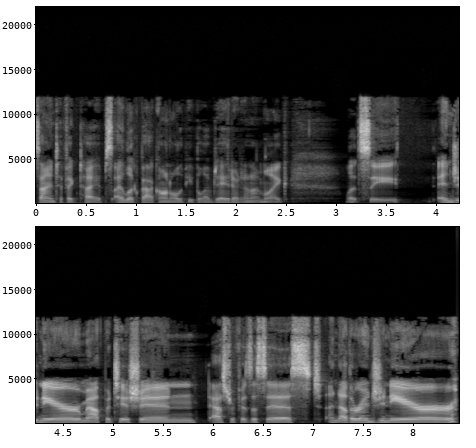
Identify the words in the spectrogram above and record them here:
scientific types. I look back on all the people I've dated and I'm like, let's see, engineer, mathematician, astrophysicist, another engineer.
